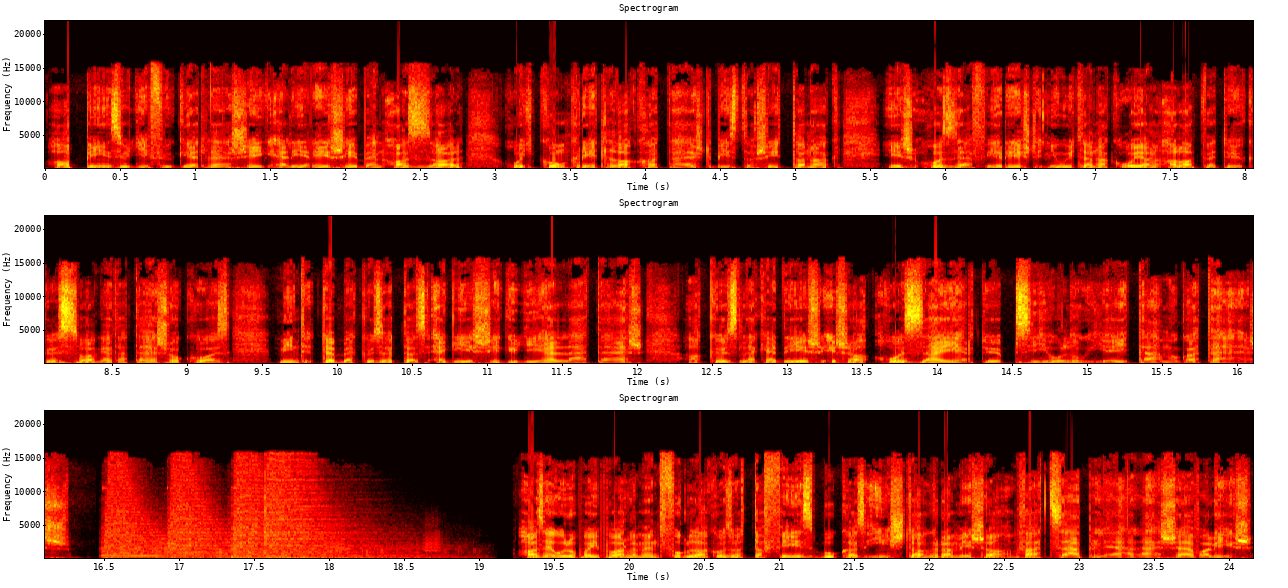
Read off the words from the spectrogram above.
a pénzügyi függetlenség elérésében azzal, hogy konkrét lakhatást biztosítanak és hozzáférést nyújtanak olyan alapvető közszolgáltatásokhoz, mint többek között az egészségügyi ellátás, a közlekedés és a hozzáértő pszichológiai támogatás. Az Európai Parlament foglalkozott a Facebook, az Instagram és a WhatsApp leállásával is.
